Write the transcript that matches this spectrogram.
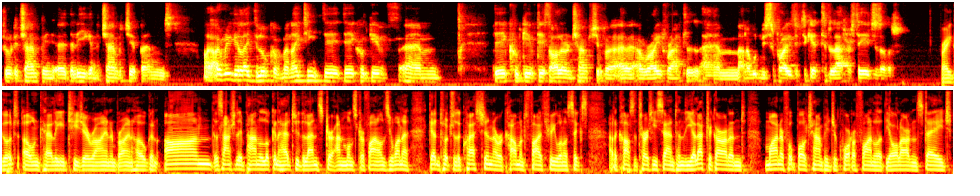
through the champion, uh, the league and the championship, and I, I, really like the look of them. And I think they, they could give. Um, they could give this All Ireland Championship a, a, a right rattle, um, and I wouldn't be surprised if they get to the latter stages of it. Very good. Eoin Kelly, TJ Ryan, and Brian Hogan on the Saturday panel looking ahead to the Leinster and Munster finals. You want to get in touch with a question or a comment, 53106 at a cost of 30 cent. In the Electric Ireland Minor Football Championship quarter final at the All Ireland stage,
